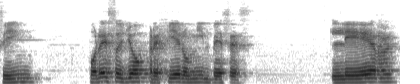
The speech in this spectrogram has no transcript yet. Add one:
¿Sí? Por eso yo prefiero mil veces leer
